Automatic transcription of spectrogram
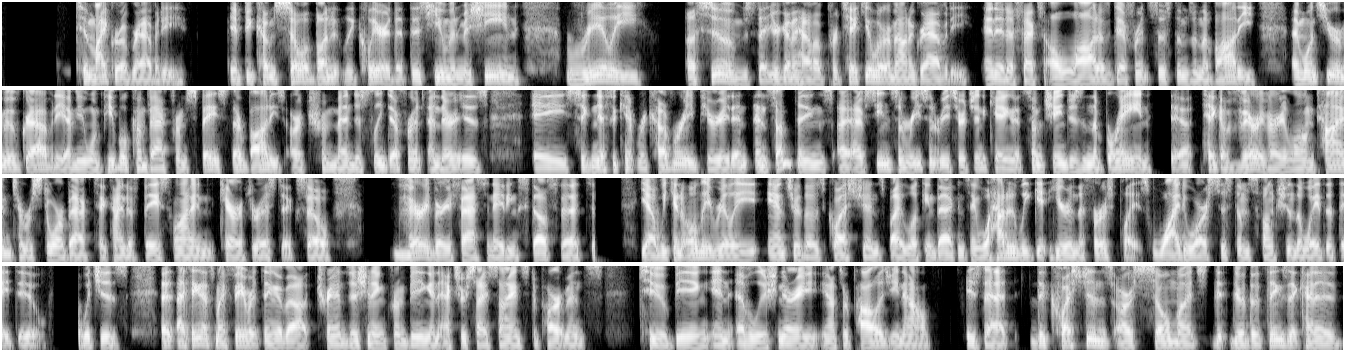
to microgravity it becomes so abundantly clear that this human machine really assumes that you're going to have a particular amount of gravity and it affects a lot of different systems in the body. And once you remove gravity, I mean, when people come back from space, their bodies are tremendously different. And there is a significant recovery period. And, and some things, I, have seen some recent research indicating that some changes in the brain uh, take a very, very long time to restore back to kind of baseline characteristics. So, very, very fascinating stuff that yeah, we can only really answer those questions by looking back and saying, well, how did we get here in the first place? Why do our systems function the way that they do? Which is, I think that's my favorite thing about transitioning from being in exercise science departments to being in evolutionary anthropology now is that the questions are so much, they're the things that kind of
